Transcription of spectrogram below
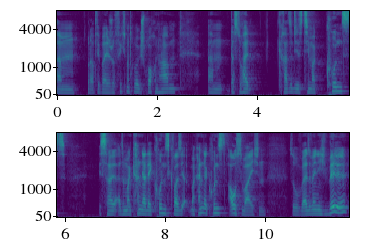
ähm, oder ob wir bei Joe Fix mal drüber gesprochen haben, ähm, dass du halt gerade so dieses Thema Kunst ist halt, also man kann ja der Kunst quasi, man kann der Kunst ausweichen. So, also wenn ich will,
